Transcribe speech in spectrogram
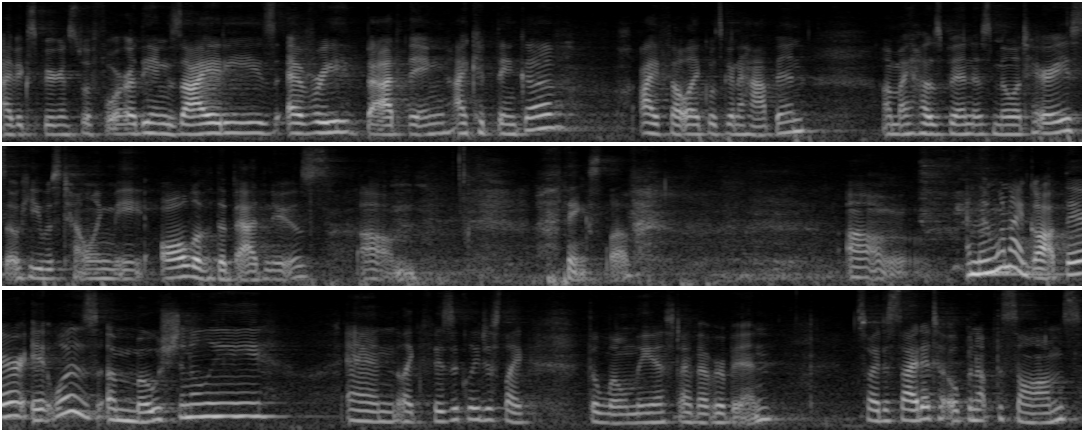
I've experienced before. The anxieties, every bad thing I could think of, I felt like was going to happen. Uh, my husband is military, so he was telling me all of the bad news. Um, thanks, love. Um, and then when I got there, it was emotionally and like physically just like the loneliest I've ever been. So I decided to open up the Psalms.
